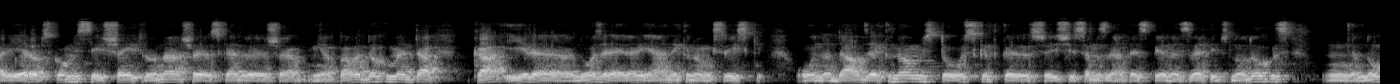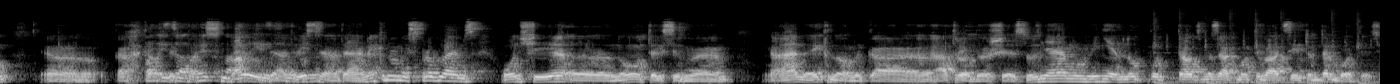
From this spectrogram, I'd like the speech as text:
Arī Eiropas komisija šeit runā šajā skaidrojošajā pavadu dokumentā, ka ir nozarē ir arī ēna ekonomikas riski. Un daudz ekonomistu uzskata, ka šis samazinātais pievienotās vērtības nodoklis nu, kā, palīdzētu risināt, palīdzētu risināt ēna ekonomikas problēmas un šie, nu, teiksim, ēnu ekonomikā atrodošies uzņēmumi, viņiem nu, būtu daudz mazāk motivācija tur darboties.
